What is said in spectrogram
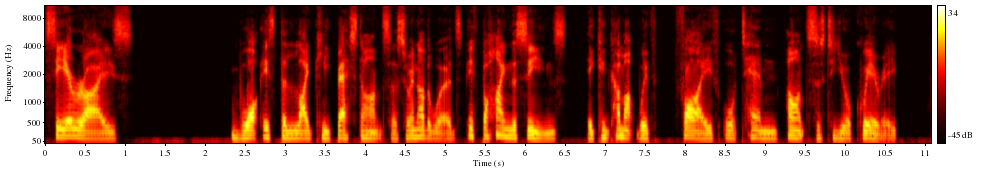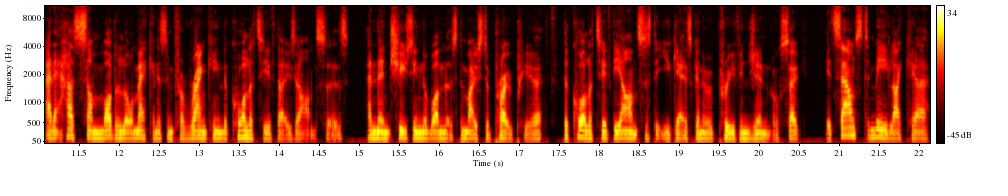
theorize what is the likely best answer. So, in other words, if behind the scenes it can come up with five or 10 answers to your query, and it has some model or mechanism for ranking the quality of those answers and then choosing the one that's the most appropriate, the quality of the answers that you get is going to improve in general. So, it sounds to me like a,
